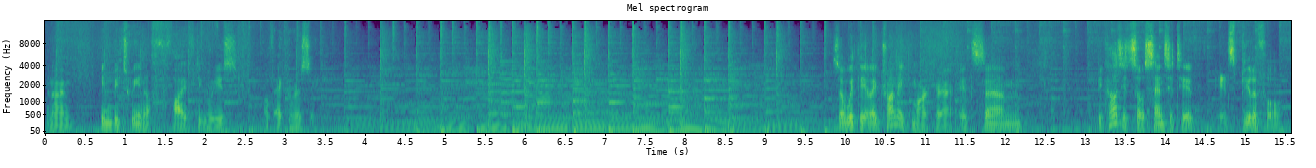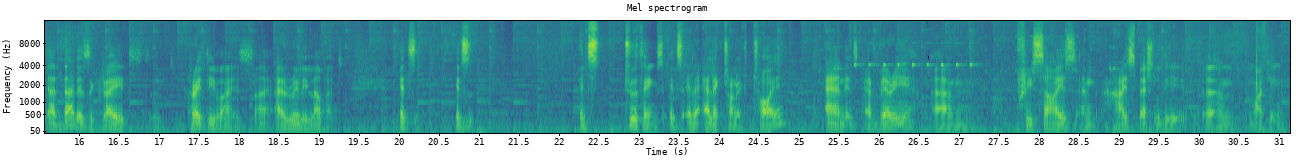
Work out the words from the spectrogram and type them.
and I'm in between of 5 degrees of accuracy. So with the electronic marker, it's um, because it's so sensitive, it's beautiful. Yeah, that is a great, great device. I, I really love it. It's, it's, it's two things. It's an electronic toy, and it's a very um, precise and high specialty um, marking.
